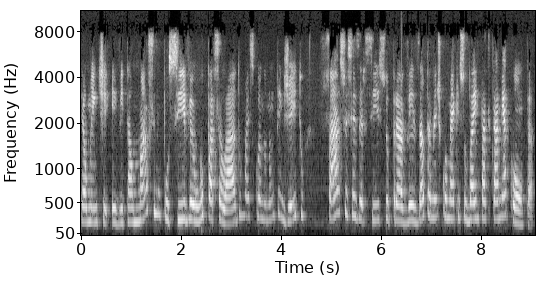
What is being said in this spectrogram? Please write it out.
realmente evitar o máximo possível o parcelado, mas quando não tem jeito, faço esse exercício para ver exatamente como é que isso vai impactar a minha conta.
